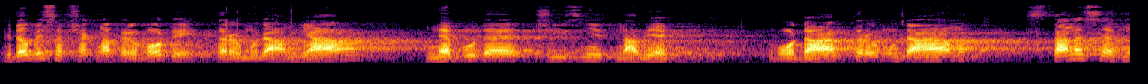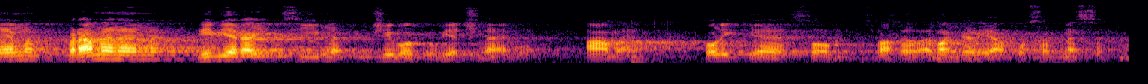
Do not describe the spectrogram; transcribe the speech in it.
Kdo by se však napil vody, kterou mu dám já, nebude žíznit na věk. Voda, kterou mu dám, stane se v něm pramenem vyvěrajícím k životu věčnému. Amen. Tolik je slov svatého Evangelia, posadme se.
